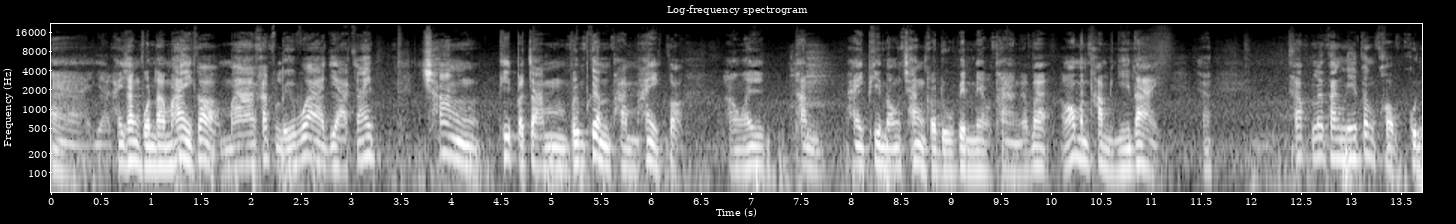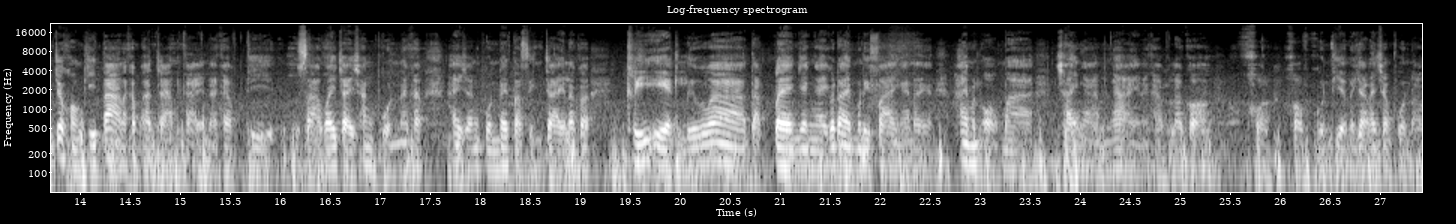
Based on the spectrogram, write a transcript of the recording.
อ่าอยากให้ช่างพลทำให้ก็มาครับ หรือว่าอยากให้ ช่างที่ประจำเพื่อนๆทำให้ก็เอาให้ท่านให้พี่น้องช่างเขาดูเป็นแนวทางครับว่าอ๋อมันทำอย่างนี้ได้ครับและทางนี้ต้องขอบคุณเจ้าของกีตาร์นะครับ อาจารย์ไก่นะครับ ที่อุตส่าห์ไว้ใจช่างพลนะครับ ให้ช่างพลได้ตัดสินใจแล้วก็ครีเอทหรือว่าดัดแปลงยังไงก็ได้ modify ยังไงได้ให้มันออกมาใช้งานง่ายนะครับ แล้วก็ ขอขอบคุณที่อนุญาตให้ช่างพลเอา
